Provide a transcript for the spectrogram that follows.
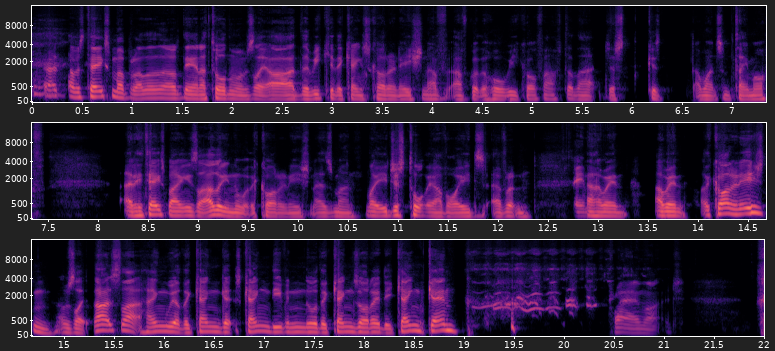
I, I was texting my brother the other day, and I told him I was like, "Ah, the week of the king's coronation, I've I've got the whole week off after that, just because I want some time off." And he texts back, and he's like, "I don't even know what the coronation is, man. Like, he just totally avoids everything." Same. And I went, "I went the coronation." I was like, "That's that thing where the king gets kinged, even though the king's already king." Ken. Pretty much.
